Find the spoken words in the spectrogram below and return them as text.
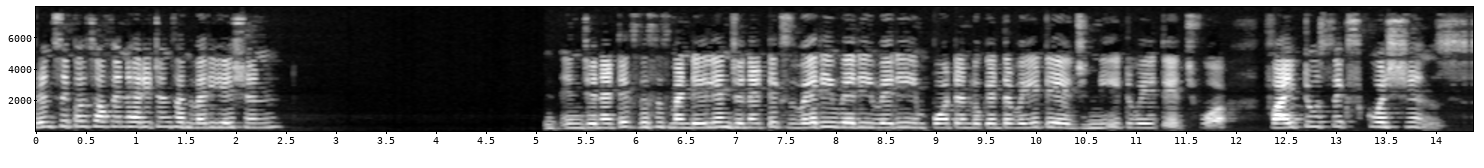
Principles of inheritance and variation. In genetics, this is Mendelian genetics. Very, very, very important. Look at the weightage, NEET weightage for 5 to 6 questions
